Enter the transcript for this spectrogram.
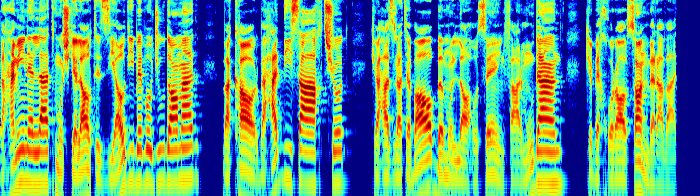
و همین علت مشکلات زیادی به وجود آمد و کار به حدی سخت شد که حضرت باب به ملا حسین فرمودند که به خراسان برود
